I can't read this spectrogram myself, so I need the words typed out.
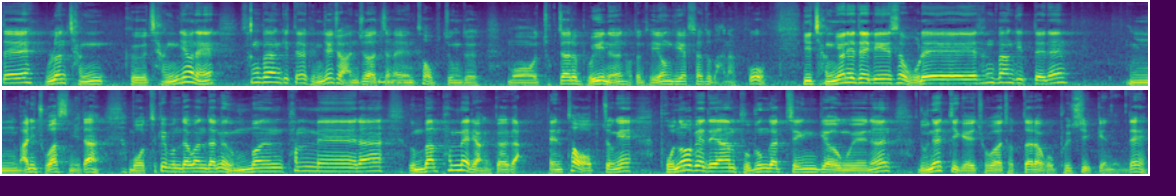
때 물론 장, 그 작년에 상반기 때가 굉장히 좀 안 좋았잖아요. 엔터 업종들 뭐 적자를 보이는 어떤 대형 기획사도 많았고 이 작년에 대비해서 올해 상반기 때는 음, 많이 좋았습니다. 뭐 어떻게 본다고 한다면 음반 판매나 음반 판매량, 그러니까 엔터 업종의 본업에 대한 부분 같은 경우에는 눈에 띄게 좋아졌다라고 볼 수 있겠는데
